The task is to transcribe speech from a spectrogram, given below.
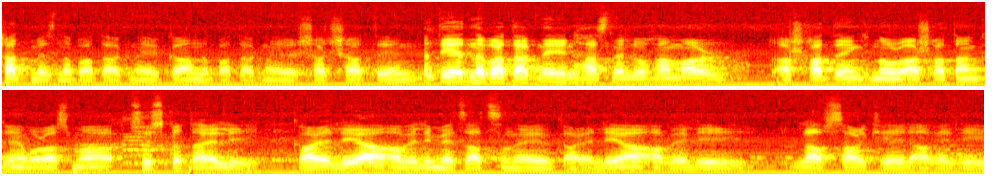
Շատ մեծ նպատակներ կան, նպատակները շատ-շատ են։ Դե այդ նպատակներին հասնելու համար աշխատենք նոր աշխատանքը են, որ ասում է ցույց կտա էլի կարելի է ավելի մեծացնել, կարելի է ավելի լավ սարքել, ավելի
